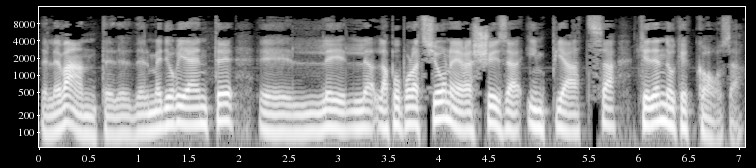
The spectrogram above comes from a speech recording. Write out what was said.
del Levante, del, del, Medio Oriente, eh, le, la, la popolazione era scesa in piazza chiedendo che cosa?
